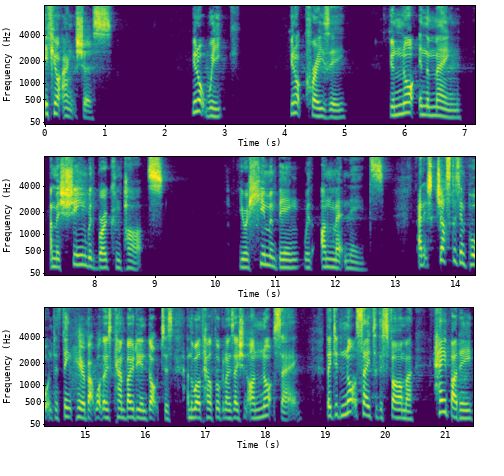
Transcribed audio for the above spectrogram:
if you're anxious, you're not weak, you're not crazy, you're not in the main a machine with broken parts. You're a human being with unmet needs. And it's just as important to think here about what those Cambodian doctors and the World Health Organization are not saying. They did not say to this farmer, hey, buddy,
